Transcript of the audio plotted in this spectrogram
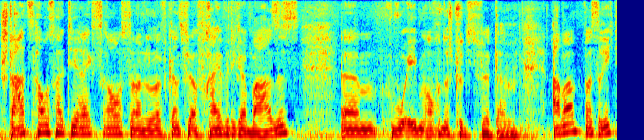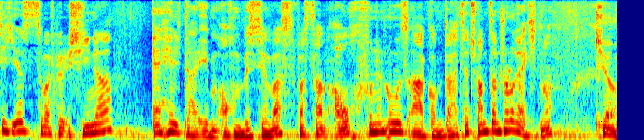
Staatshaushalt direkt raus, sondern da läuft ganz viel auf freiwilliger Basis, ähm, wo eben auch unterstützt wird dann. Aber was richtig ist, zum Beispiel China erhält da eben auch ein bisschen was, was dann auch von den USA kommt. Da hat der Trump dann schon recht, ne? Tja,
